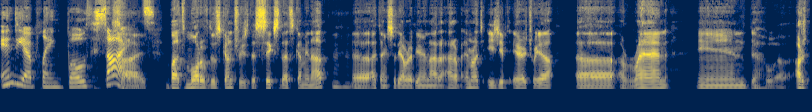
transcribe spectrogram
India playing both sides. But more of those countries, the six that's coming up, Mhm. uh, I think Saudi Arabia and Arab, Emirates, Egypt, Eritrea, uh, Iran, and uh, uh, Ar-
